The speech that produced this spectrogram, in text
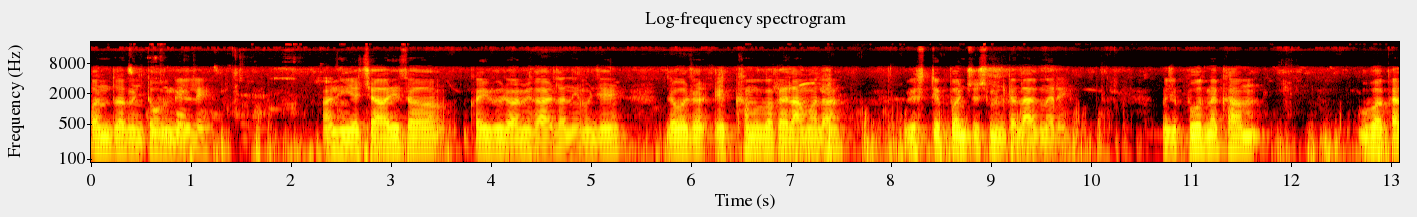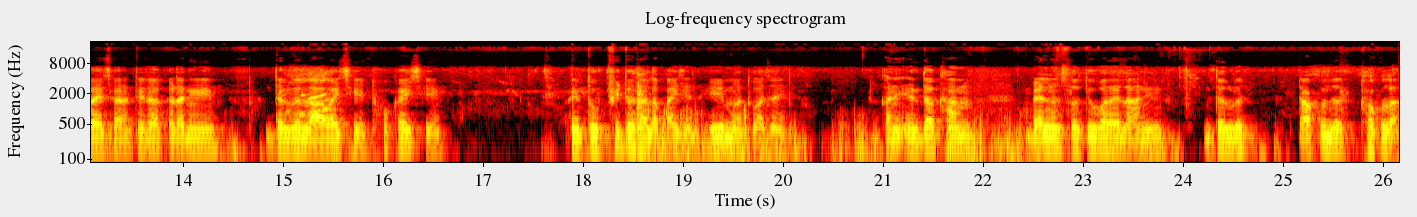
पंधरा मिनटं होऊन गेलेले. आणि याच्या आधीचा काही व्हिडिओ आम्ही काढला नाही. म्हणजे जवळजवळ एक खांब बघायला आम्हाला वीस ते पंचवीस मिनटं लागणार आहे. म्हणजे पूर्ण खांब उभा करायचा त्याच्या कडाने दगड लावायचे ठोकायचे. आणि तो फिट झाला पाहिजे. हे महत्त्वाचं आहे. कारण एकदा खांब बॅलन्सवरती उभा राहिला आणि दगड टाकून जर ठोकला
